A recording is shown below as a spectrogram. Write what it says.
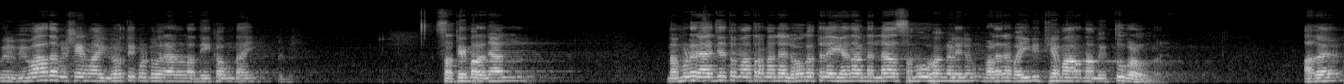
ഒരു വിവാദ വിഷയമായി ഉയർത്തിക്കൊണ്ടുവരാനുള്ള നീക്കമുണ്ടായി? സത്യം പറഞ്ഞാൽ നമ്മുടെ രാജ്യത്ത് മാത്രമല്ല ലോകത്തിലെ ഏതാണ്ട് എല്ലാ സമൂഹങ്ങളിലും വളരെ വൈവിധ്യമാർന്ന മിത്തുകളുണ്ട്. അത്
